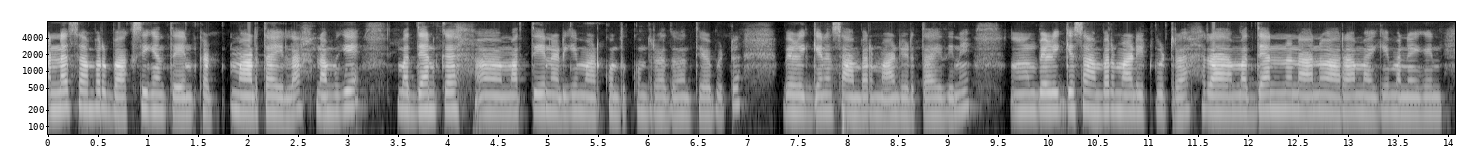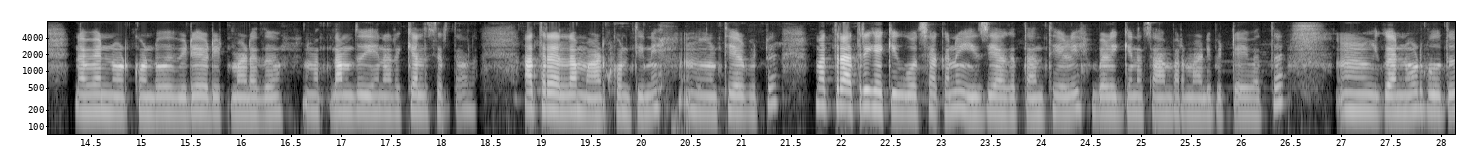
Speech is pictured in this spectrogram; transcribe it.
ಅನ್ನ ಸಾಂಬಾರು ಬಾಕ್ಸಿಗೆ ಅಂತ ಏನು ಕಟ್ ಮಾಡ್ತಾ ಇಲ್ಲ. ನಮಗೆ ಮಧ್ಯಾಹ್ನಕ್ಕೆ ಮತ್ತೇನು ಅಡುಗೆ ಮಾಡ್ಕೊತ ಕುಂದ್ರೋದು ಅಂತೇಳ್ಬಿಟ್ಟು ಬೆಳಿಗ್ಗೆನೇ ಸಾಂಬಾರು ಮಾಡಿಡ್ತಾ ಇದ್ದೀನಿ. ಬೆಳಿಗ್ಗೆ ಸಾಂಬಾರು ಮಾಡಿಟ್ಬಿಟ್ರೆ. ರಾ, ಮಧ್ಯಾಹ್ನ ನಾನು ಆರಾಮಾಗಿ ಮನೆಗೆ ನಾವೇನು ನೋಡಿಕೊಂಡು ವಿಡಿಯೋ ಎಡಿಟ್ ಮಾಡೋದು ಮತ್ತು ನಮ್ಮದು ಏನಾರು ಕೆಲಸ ಇರ್ತಾವಲ್ಲ, ಆ ಥರ ಎಲ್ಲ ಮಾಡ್ಕೊತೀನಿ ಅಂಥೇಳ್ಬಿಟ್ಟು ಮತ್ತು ರಾತ್ರಿಗೆ ಆಕಿಗೆ ಓದ್ಸಾಕೂ ಈಸಿ ಆಗುತ್ತೆ ಅಂಥೇಳಿ ಬೆಳಿಗ್ಗೆನ ಸಾಂಬಾರು ಮಾಡಿಬಿಟ್ಟೆ ಇವತ್ತು. ಈಗ ನೋಡ್ಬೋದು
